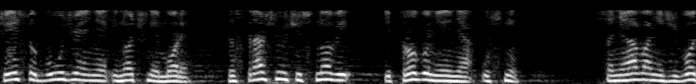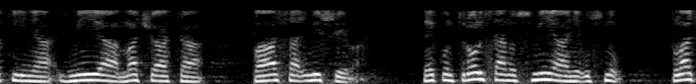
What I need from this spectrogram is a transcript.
često buđenje i noćne more, zastrašujući snovi i progonjenja u snu. Sanjavanje životinja, zmija, mačaka, pasa i miševa. Nekontrolisano smijanje u snu, plać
